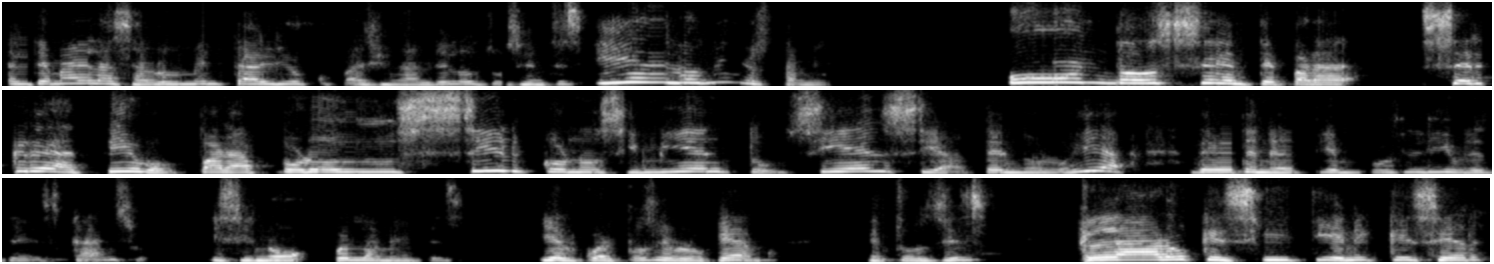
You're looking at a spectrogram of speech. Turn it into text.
el tema de la salud mental y ocupacional de los docentes y de los niños también. Un docente para ser creativo, para producir conocimiento, ciencia, tecnología, debe tener tiempos libres de descanso. Y si no, pues la mente y el cuerpo se bloquean. Entonces, Claro que sí, tiene que ser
